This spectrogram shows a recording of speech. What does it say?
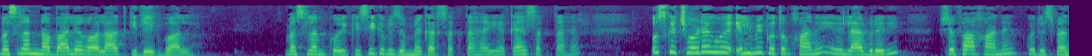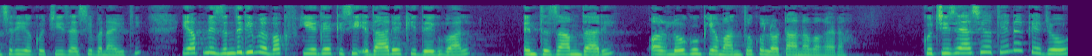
مثلاً نابالغ اولاد کی دیکھ بھال۔ مثلاً کوئی کسی کے بھی ذمے کر سکتا ہے یا کہہ سکتا ہے۔ اس کے چھوڑے ہوئے علمی کتب خانے یعنی لائبریری، شفا خانے، کوئی ڈسپینسری یا کوئی چیز ایسی بنائی تھی یا اپنی زندگی میں وقف کیے گئے کسی ادارے کی دیکھ بھال، انتظام داری اور لوگوں کی امانتوں کو لوٹانا وغیرہ۔ کچھ چیزیں ایسی ہوتی ہیں نا کہ جو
